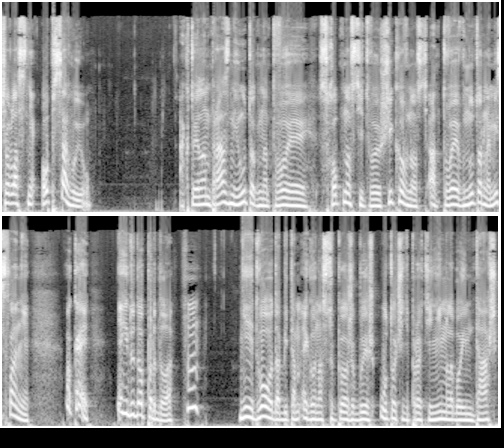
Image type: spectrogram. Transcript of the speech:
čo vlastne obsahujú, ak to je len prázdny útok na tvoje schopnosti, tvoju šikovnosť a tvoje vnútorné myslenie, OK, nech idú do prdele. Hm, nie je dôvod, aby tam ego nastúpilo, že budeš útočiť proti ním, lebo im dáš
